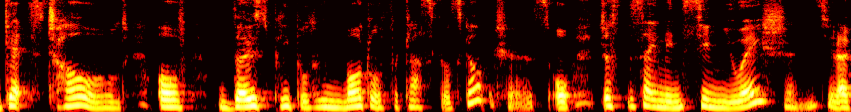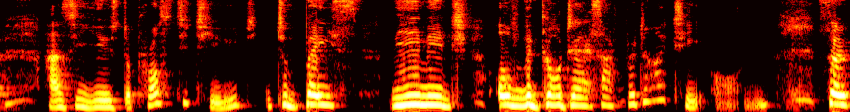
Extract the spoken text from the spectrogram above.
gets told of those people who model for classical sculptures, or just the same insinuations. You know, has he used a prostitute to base the image of the goddess Aphrodite on? So,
